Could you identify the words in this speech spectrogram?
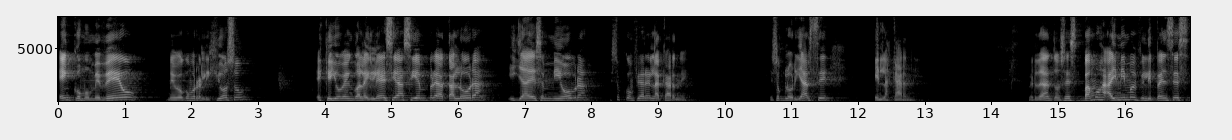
en cómo me veo, me veo como religioso, es que yo vengo a la iglesia siempre a tal hora y ya es en mi obra, eso es confiar en la carne. Eso es gloriarse en la carne. ¿Verdad? Entonces, vamos ahí mismo en Filipenses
